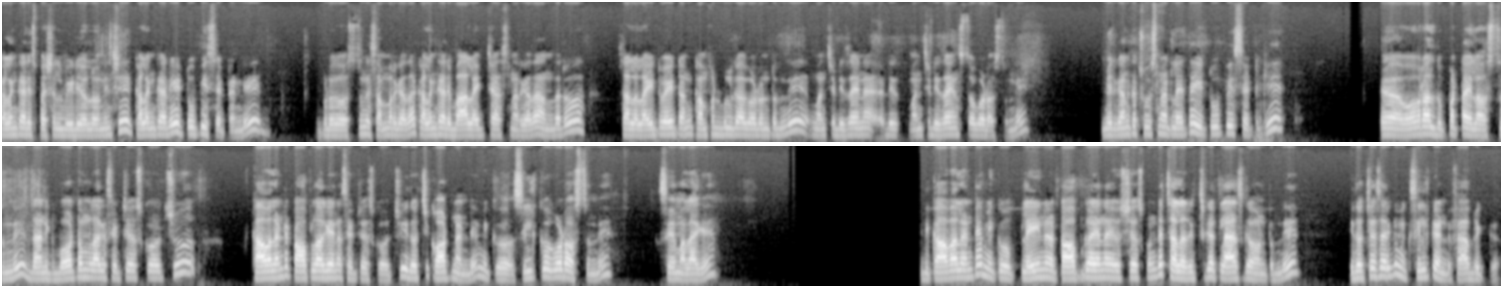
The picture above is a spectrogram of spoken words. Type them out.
కలంకారీ స్పెషల్ వీడియోలో నుంచి కలంకారీ టూ పీస్ సెట్ అండి. ఇప్పుడు వస్తుంది సమ్మర్ కదా కలంకారీ బాగా లైక్ చేస్తున్నారు కదా అందరూ. చాలా లైట్ వెయిట్ అండ్ కంఫర్టబుల్గా కూడా ఉంటుంది. మంచి డిజైన్ మంచి డిజైన్స్తో కూడా వస్తుంది. మీరు కనుక చూసినట్లయితే ఈ టూ పీస్ సెట్కి ఓవరాల్ దుప్పట్టా ఇలా వస్తుంది. దానికి బాటమ్ లాగా సెట్ చేసుకోవచ్చు. కావాలంటే టాప్ లాగైనా సెట్ చేసుకోవచ్చు. ఇది వచ్చి కాటన్ అండి. మీకు సిల్క్ కూడా వస్తుంది. సేమ్ అలాగే. ఇది కావాలంటే మీకు ప్లెయిన్ టాప్గా అయినా యూస్ చేసుకుంటే చాలా రిచ్గా క్లాస్గా ఉంటుంది. ఇది వచ్చేసరికి మీకు సిల్క్ అండి ఫ్యాబ్రిక్.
